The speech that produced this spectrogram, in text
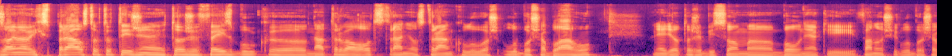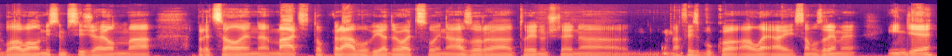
zaujímavých správ z tohto týždňa je to, že Facebook e, natrvalo odstránil stránku Luboš, Luboša Blahu. Nejde o to, že by som e, bol nejaký fanúšik Luboša Blahu, ale myslím si, že aj on má predsa len mať to právo vyjadrovať svoj názor a to je jednočne na, na Facebooku, ale aj samozrejme inde.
